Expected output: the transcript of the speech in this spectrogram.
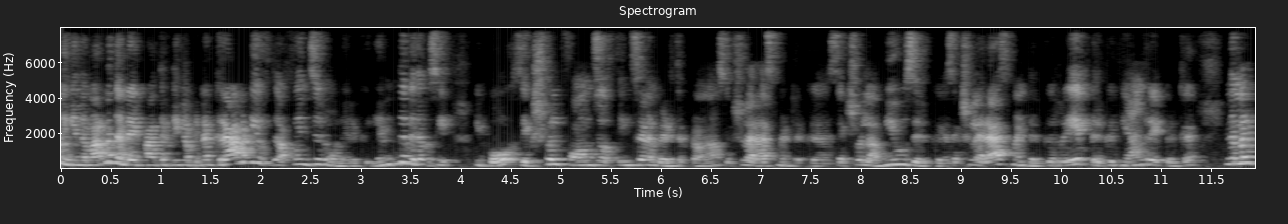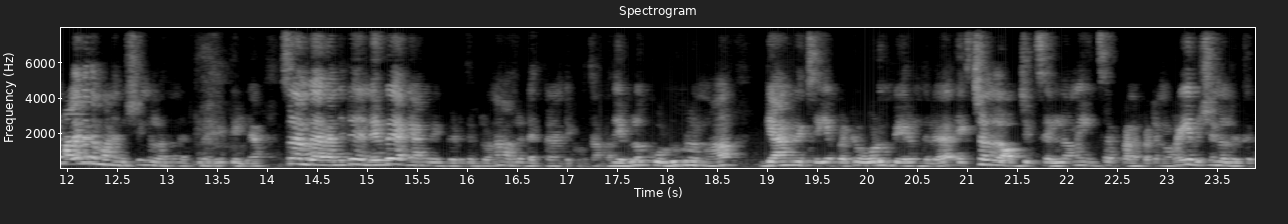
நீங்க இந்த மரண தண்டனை பார்த்துக்கிட்டீங்க அப்படின்னா கிராவிட்டி ஆஃப் த அஃபென்ஸ்னு ஒன்று இருக்கு. எந்த வித இப்போ செக்ஷுவல் ஃபார்ம்ஸ் ஆஃப் திங்ஸை நம்ம எடுத்துக்கிட்டோம்னா செக்ஷுவல் ஹராஸ்மெண்ட் இருக்கு செக்ஷுவல் அபியூஸ் இருக்கு செக்ஷுவல் ஹராஸ்மெண்ட் இருக்கு ரேப் இருக்கு கேங் ரேப் இருக்கு. இந்த மாதிரி பல விதமான விஷயங்கள் வந்து நடத்துல இருக்கு இல்லையா? ஸோ நம்ம வந்துட்டு நிர்பயா கேங் ரேப் எடுத்துக்கிட்டோம்னா அதுல டெத் பெனல்ட்டி கொடுத்தாங்க. அது எவ்வளவு கொடூரமா கேங் ரேப் செய்யப்பட்டு ஓடும் பேருந்துல எக்ஸ்டர்னல் ஆப்ஜெக்ட்ஸ் எல்லாமே இன்சர்ட் பண்ணப்பட்ட நிறைய விஷயங்கள் இருக்கு.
